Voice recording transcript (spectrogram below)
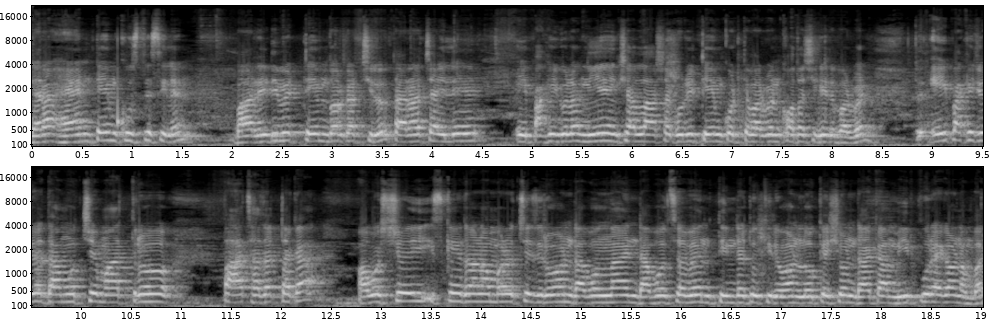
যারা হ্যান্ড টেম খুঁজতেছিলেন বা রেডিমেড টেম দরকার ছিল, তারা চাইলে এই পাখিগুলো নিয়ে ইনশাল্লাহ আশা করি টেম করতে পারবেন, কথা শিখাতে পারবেন। তো এই পাখি জোড়ার দাম হচ্ছে মাত্র পাঁচ হাজার টাকা। অবশ্যই স্ক্রিনে দেওয়া নাম্বার হচ্ছে zero one double nine double seven তিনটা two three one, location Dhaka, Mirpur, এগারো নম্বর।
